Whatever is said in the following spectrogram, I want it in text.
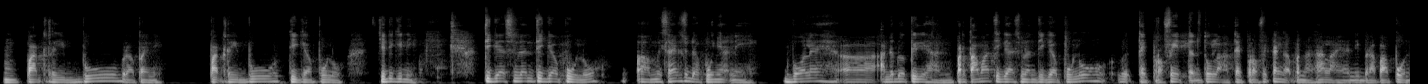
4000 berapa ini? 4030. Jadi gini, 3930 uh, misalnya sudah punya nih. Boleh uh, ada dua pilihan. Pertama 3930 take profit tentulah take profit kan nggak pernah salah ya di berapapun.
